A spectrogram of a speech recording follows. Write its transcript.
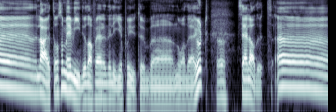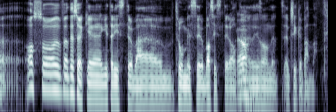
eh, la jeg ut også med video, da, for jeg, det ligger på YouTube, eh, noe av det jeg har gjort. Så jeg la det ut. Eh, og så for at jeg søker gitarister og trommiser og bassister og alt Ja. det. Liksom et, et skikkelig band, da.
